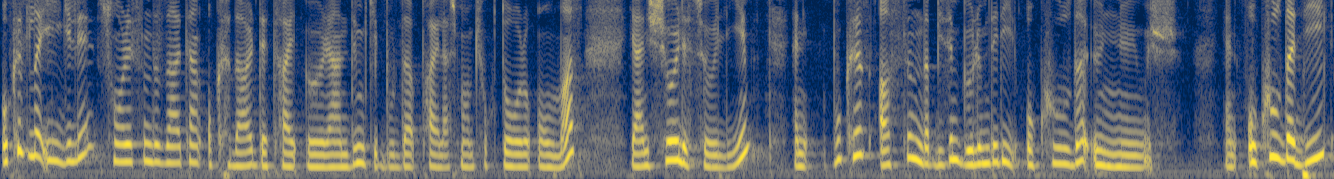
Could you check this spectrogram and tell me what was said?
O kızla ilgili sonrasında zaten o kadar detay öğrendim ki burada paylaşmam çok doğru olmaz. Yani şöyle söyleyeyim. Hani bu kız aslında bizim bölümde değil okulda ünlüymüş. Yani okulda değil,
